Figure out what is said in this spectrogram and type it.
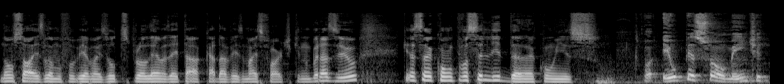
não só a islamofobia, mas outros problemas aí tá cada vez mais forte aqui no Brasil. Queria saber como que você lida né, com isso. Eu, pessoalmente,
